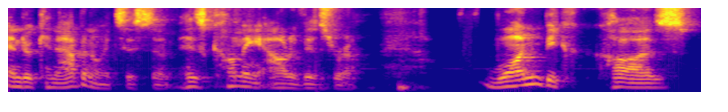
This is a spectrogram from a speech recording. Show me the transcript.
endocannabinoid system is coming out of Israel. One because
